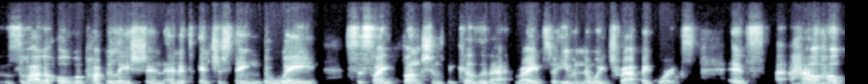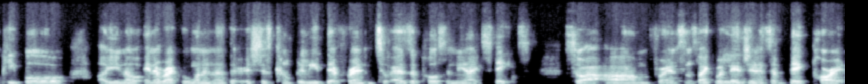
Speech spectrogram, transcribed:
there's a lot of overpopulation, and it's interesting the way society functions because of that, right? So even the way traffic works, it's how how people, uh, you know, interact with one another. It's just completely different to as opposed to the United States. So, um, for instance, like religion is a big part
